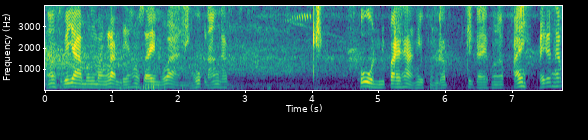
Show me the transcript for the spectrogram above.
เอาสุริยาเมืองบางลั่นที่เขาใส่มาว่านี่หกหลังครับพูนไปทางให้คุณครับใกล้ๆคุณครับไปไปกันครับ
